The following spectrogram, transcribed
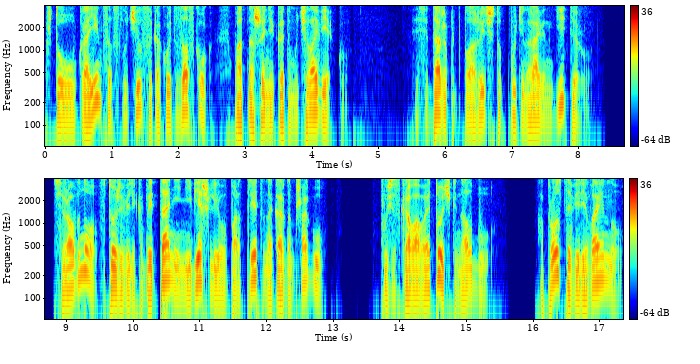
что у украинцев случился какой-то заскок по отношению к этому человеку. Если даже предположить, что Путин равен Гитлеру, все равно в той же Великобритании не вешали его портреты на каждом шагу, пусть и с кровавой точкой на лбу, а просто вели войну.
